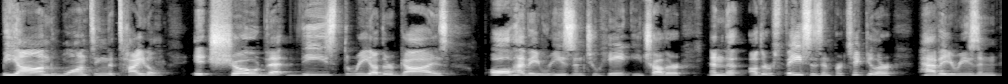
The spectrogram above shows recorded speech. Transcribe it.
beyond wanting the title. It showed that these three other guys all have a reason to hate each other, and the other faces in particular have a reason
